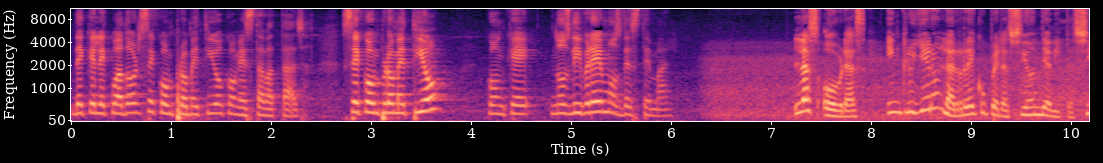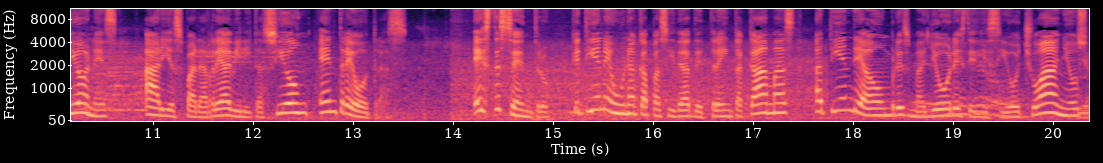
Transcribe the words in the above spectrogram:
de que el Ecuador se comprometió con esta batalla. Se comprometió con que nos libremos de este mal. Las obras incluyeron la recuperación de habitaciones, áreas para rehabilitación, entre otras. Este centro, que tiene una capacidad de 30 camas, atiende a hombres mayores de 18 años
